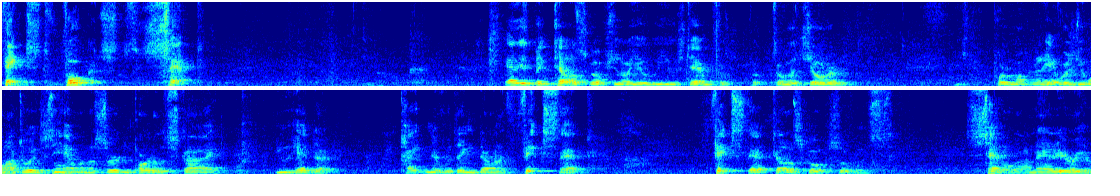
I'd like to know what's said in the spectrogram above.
fixed, focused, set. Yeah, these big telescopes, you know, you, we used to have them for, for some of the children. Put them up in the heavens. You want to examine a certain part of the sky, you had to tighten everything down and fix that, fix that telescope so it was settled on that area.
